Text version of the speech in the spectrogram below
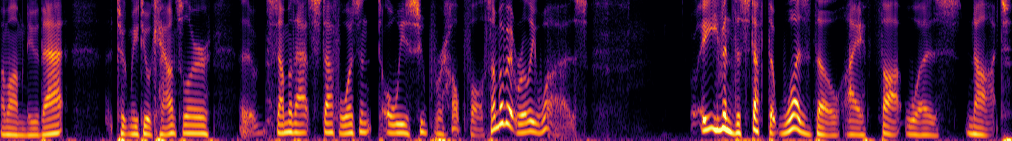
my mom knew that, took me to a counselor. Uh, some of that stuff wasn't always super helpful. Some of it really was. Even the stuff that was, though, I thought was not.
